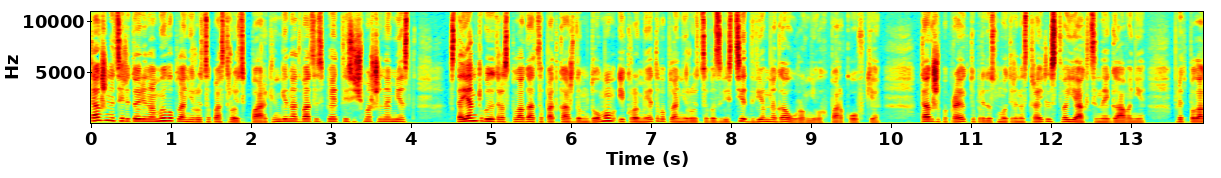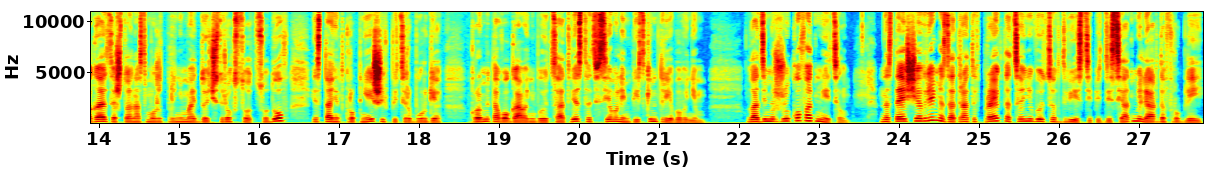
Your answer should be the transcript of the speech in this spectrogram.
Также на территории намыва планируется построить паркинги на 25 тысяч машиномест. Стоянки будут располагаться под каждым домом, и кроме этого планируется возвести две многоуровневых парковки. Также по проекту предусмотрено строительство яхтенной гавани. Предполагается, что она сможет принимать до 400 судов и станет крупнейшей в Петербурге. Кроме того, гавань будет соответствовать всем олимпийским требованиям. Владимир Жуйков отметил, в настоящее время затраты в проект оцениваются в 250 миллиардов рублей,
